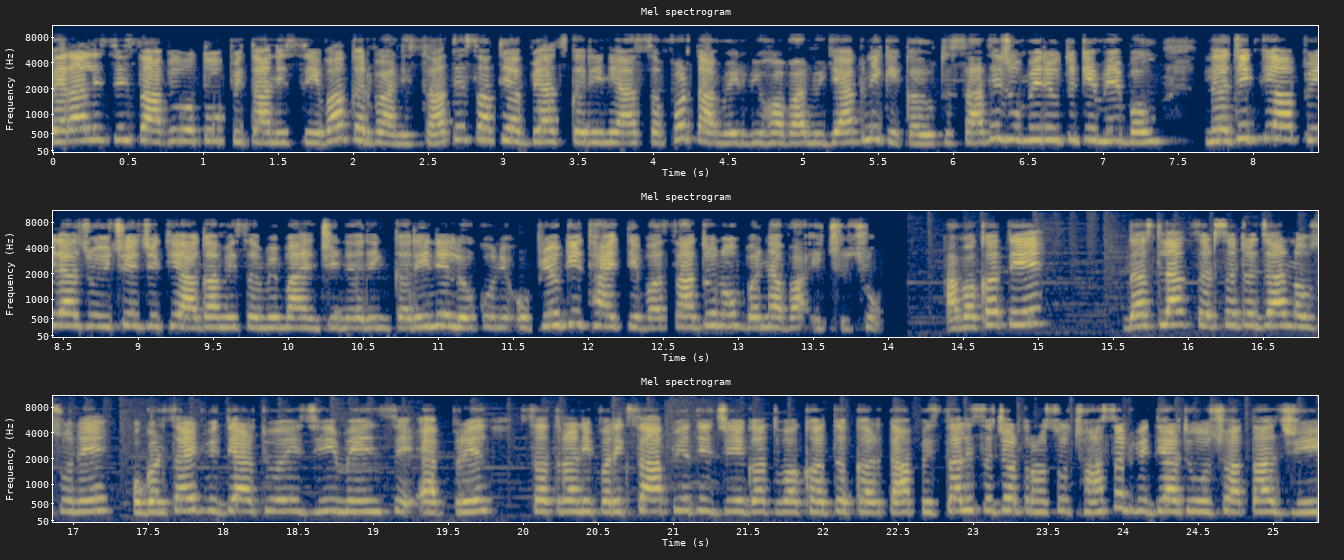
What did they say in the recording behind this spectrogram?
પેરાલિસિસ આવ્યો હતો, પિતાની સેવા કરવાની સાથે સાથે અભ્યાસ કરીને આ સફળતા મેળવી હોવાનું યાજ્ઞિકે કહ્યું. હતું સાથે જ ઉમેર્યું હતું કે મેં બહુ નજીકથી આ પીડા જોઈ છે, જેથી આગામી સમયમાં એન્જિનિયરિંગ કરીને લોકોને ઉપયોગી થાય તેવા સાધનો બનાવવા ઈચ્છું છું. આ વખતે દસ લાખ સડસઠ હજાર નવસો ને ઓગણસાઠ વિદ્યાર્થીઓએ જી મેન્સ એપ્રિલ સત્રની પરીક્ષા આપી હતી, જે ગત વખત કરતા પિસ્તાલીસ હજાર ત્રણસો છાસઠ વિદ્યાર્થીઓ છતાં જી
